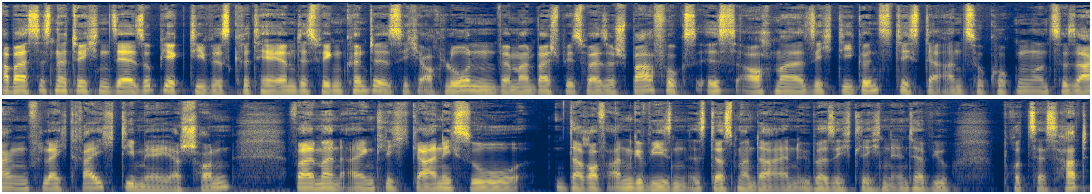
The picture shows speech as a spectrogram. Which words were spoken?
Aber es ist natürlich ein sehr subjektives Kriterium, deswegen könnte es sich auch lohnen, wenn man beispielsweise Sparfuchs ist, auch mal sich die günstigste anzugucken und zu sagen, vielleicht reicht die mir ja schon, weil man eigentlich gar nicht so darauf angewiesen ist, dass man da einen übersichtlichen Interviewprozess hat.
